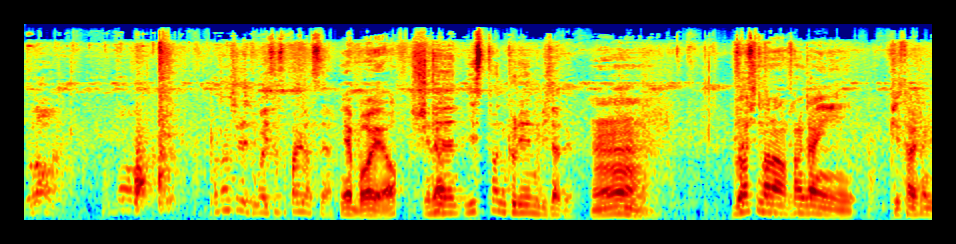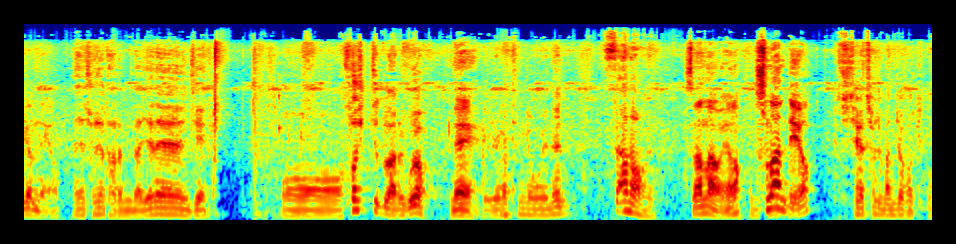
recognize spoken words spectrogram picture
몰라. 화장실에 누가 있어서 빨리 왔어요 얘 뭐예요? 얘는 이스턴 그린 리자드 음 프라시나랑 상당히 비슷하게 생겼네요 아니요 전혀 다릅니다 얘는 이제 어 서식지도 다르고요 네 얘 같은 경우에는 싸나워요 싸나워요? 순한데요? 제가 자주 만져가지고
